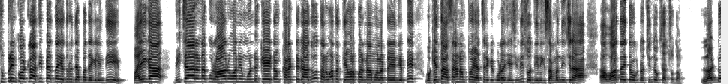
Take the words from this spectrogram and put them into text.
సుప్రీంకోర్టులో అతిపెద్ద ఎదురు దెబ్బ తగిలింది. పైగా విచారణకు రాను అని మొండుకేయటం కరెక్ట్ కాదు తర్వాత తీవ్ర పరిణామాలు ఉంటాయని చెప్పి ఒకంత అసహనంతో హెచ్చరిక కూడా చేసింది. సో దీనికి సంబంధించిన వార్త అయితే ఒకటి వచ్చింది. ఒకసారి చూద్దాం. లడ్డూ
